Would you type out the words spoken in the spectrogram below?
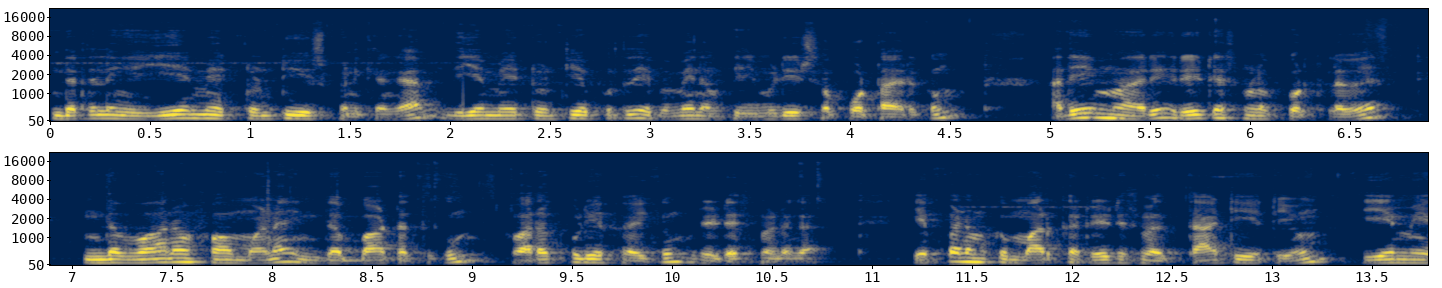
இந்த இடத்துல நீங்கள் இஎம்ஐ டுவெண்ட்டி யூஸ் பண்ணிக்கோங்க. இஎம்ஐ டுவெண்ட்டியை பொறுத்தது எப்பவுமே நமக்கு இமீடியட் சப்போர்ட்டாக இருக்கும். அதே மாதிரி ரீடேஸ்மெண்ட்டை பொறுத்தளவு இந்த வாரம் ஃபார்ம் ஆன இந்த பாட்டத்துக்கும் வரக்கூடிய ஹைக்கும் பண்ணுங்க. எப்போ நமக்கு மார்க்கெட் பண்ணுறது தேர்ட்டி எயிட்டையும் இஎம்ஐ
